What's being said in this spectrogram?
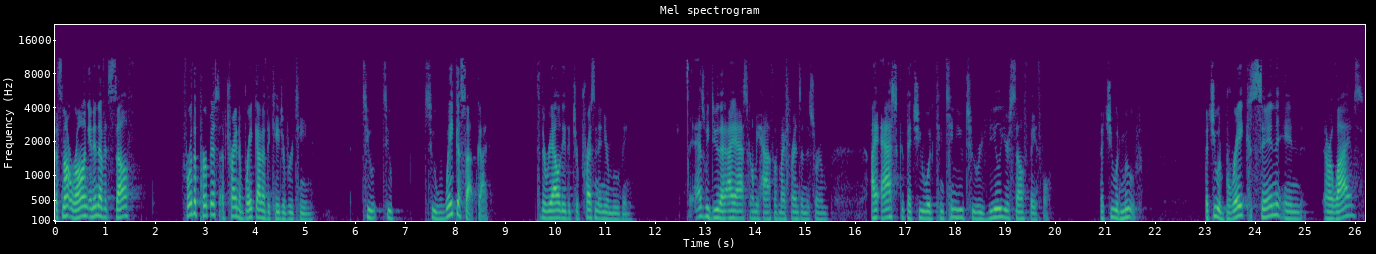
that's not wrong in and of itself, for the purpose of trying to break out of the cage of routine, to, to, to wake us up, God, to the reality that you're present and you're moving. As we do that, I ask on behalf of my friends in this room, I ask that you would continue to reveal yourself faithful, that you would move, that you would break sin in our lives,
